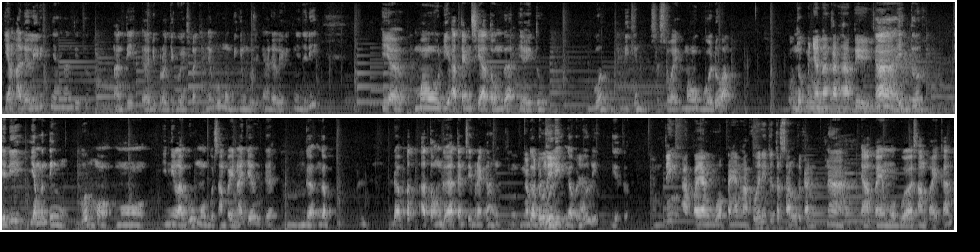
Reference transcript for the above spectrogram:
yang ada liriknya nanti tuh nanti eh, di project gue yang selanjutnya gue mau bikin musik yang ada liriknya jadi ya mau di atensi atau enggak ya itu gue bikin sesuai mau gua doang. Untuk menyenangkan hati. Nah itu. Jadi yang penting gue mau mau ini lagu mau gue sampaikan aja udah. Nggak nggak dapat atau enggak atensi mereka nggak nggak peduli. nggak Ya. peduli gitu. Yang penting apa yang gue pengen lakuin itu tersalurkan. Nah ya apa yang mau gue sampaikan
